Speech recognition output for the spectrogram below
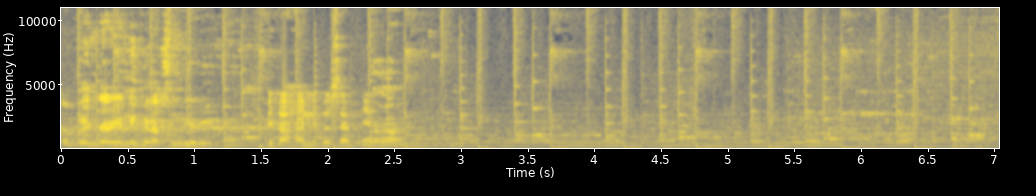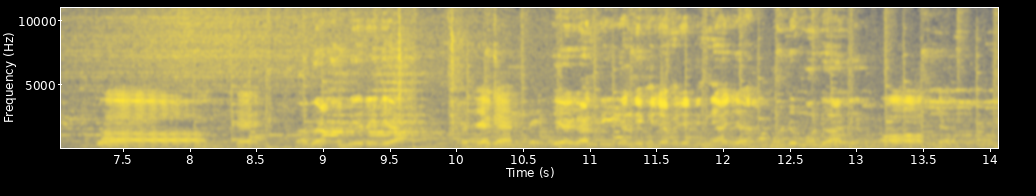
Sampai ntar ini gerak sendiri. Ditahan itu setnya. Nah. Oke. ntar gerak sendiri dia. Terus dia ganti. Iya ganti, ganti mencet-mencet ini aja, mode-mode aja. Oke. oke.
